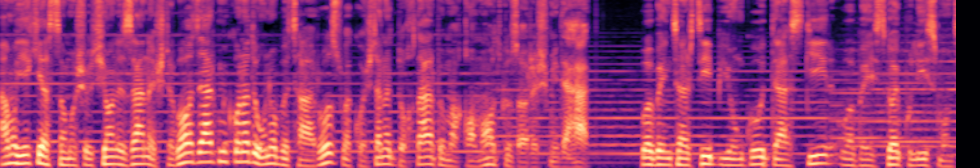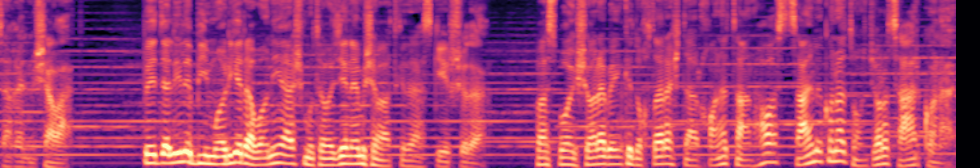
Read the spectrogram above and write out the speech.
اما یکی از تماشاچیان زن اشتباه درک می کند و اونو به تعرض و کشتن دختر به مقامات گزارش می دهد و به این ترتیب یونگو دستگیر و به ایستگاه پلیس منتقل می شود. به دلیل بیماری روانیش متوجه نمی شود که دستگیر شده. پس با اشاره به اینکه دخترش در خانه تنهاست سعی می کند آنجا را ترک کند.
